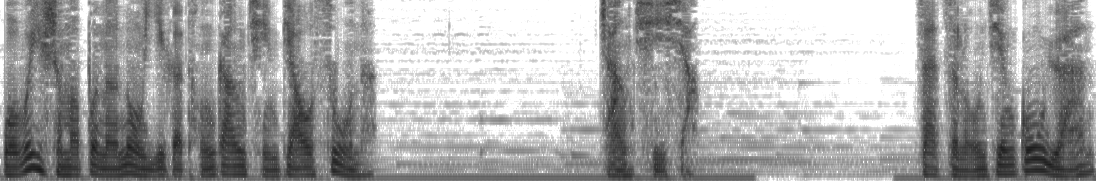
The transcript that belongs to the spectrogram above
我为什么不能弄一个铜钢琴雕塑呢？张琪想，在紫龙津公园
